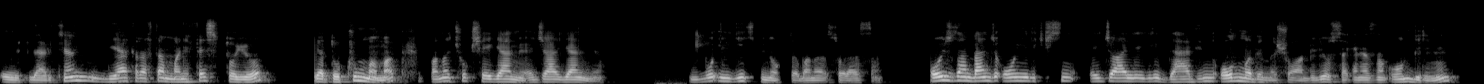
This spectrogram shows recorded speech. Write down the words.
öğütlerken diğer taraftan manifestoyu ya dokunmamak bana çok şey gelmiyor, agile gelmiyor. Bu ilginç bir nokta bana sorarsan. O yüzden bence 17 kişinin Agile ile ilgili derdinin olmadığını şu an biliyorsak en azından 11'inin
